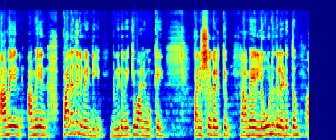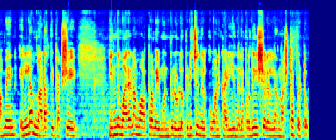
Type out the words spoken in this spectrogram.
അമേൻ അമേൻ പലതിനു വേണ്ടിയും വീട് വയ്ക്കുവാനും ഒക്കെ പലിശകൾക്കും അമേൻ ലോണുകൾ എടുത്തും അമേൻ എല്ലാം നടത്തി. പക്ഷേ ഇന്ന് മരണം മാത്രമേ മുൻപിലുള്ള പിടിച്ചു നിൽക്കുവാൻ കഴിയുന്നില്ല. പ്രതീക്ഷകളെല്ലാം നഷ്ടപ്പെട്ടു.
